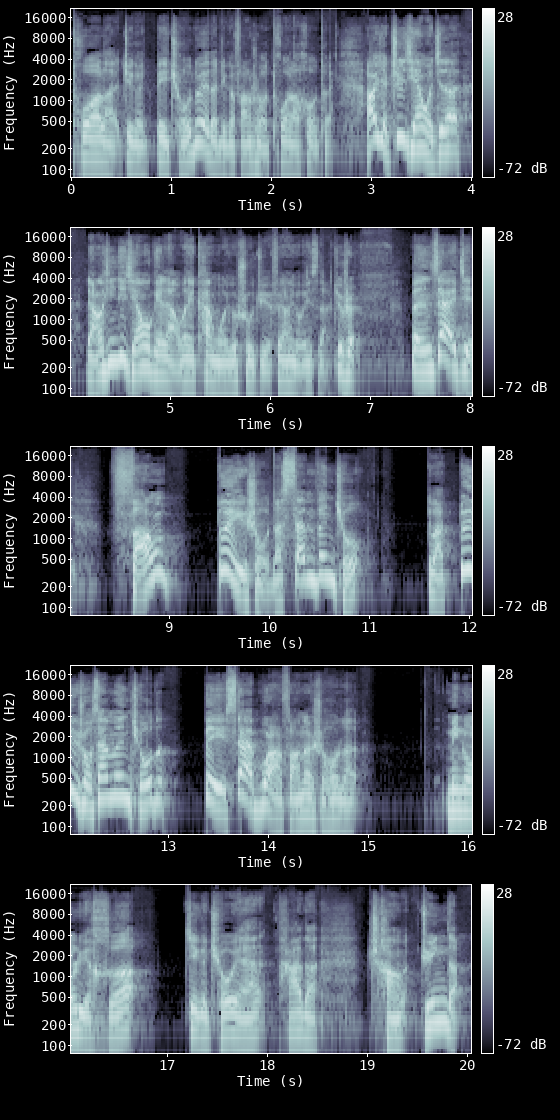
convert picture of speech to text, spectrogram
拖了这个被球队的这个防守拖了后腿。而且之前我记得两个星期前我给两位看过一个数据，非常有意思啊，就是本赛季防对手的三分球，对吧？对手三分球的被塞布尔防的时候的命中率和这个球员他的场均的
